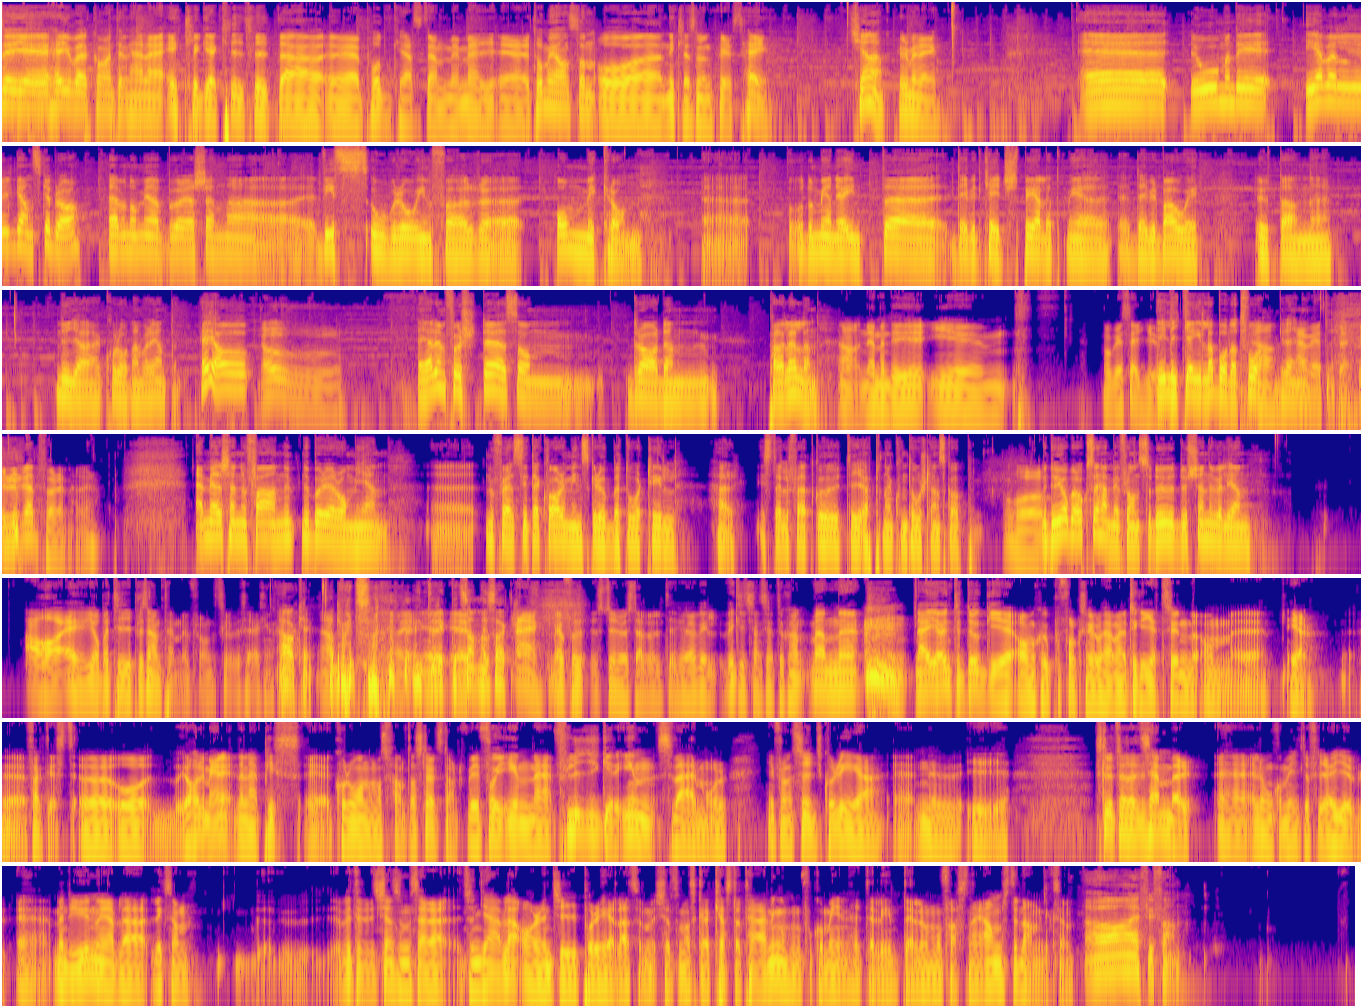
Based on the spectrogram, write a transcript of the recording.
Säger hej och välkommen till den här äckliga kritvita eh, podcasten med mig eh, Tommy Jansson och Niklas Lundqvist. Hej! Tjena! Hur är det med dig? Eh, jo, men det är väl ganska bra. Även om jag börjar känna viss oro inför eh, omikron. Eh, och då menar jag inte David Cage-spelet med eh, David Bowie. Utan eh, nya coronavarianten. Hej Oh. Är jag den första som drar den parallellen? Ja, nej men det är ju... Vågar jag säga djupt? Det är lika illa båda två ja, grejerna. Jag vet inte. Är du rädd för den eller? Nej, men jag känner fan, nu, nu börjar det om igen. Uh, nu får jag sitta kvar i min skrubb ett år till här. Istället för att gå ut i öppna kontorslandskap. Och, Men du jobbar också hemifrån, så du, du känner väl igen? Ja, jag jobbar 10% hemifrån skulle vi säga kanske. Ja, okej. Ja. det var inte, så, Ja, jag- inte jag- riktigt jag- samma sak. Nej, men jag får styra och ställa lite hur jag vill, vilket känns jätteskönt. Men eh, nej, jag är inte dugg avundsjuk på folk som jobbar här, men jag tycker jättesynd om eh, er. eh, faktiskt. Och jag håller med dig, den här piss, corona måste fan ta slut snart. Vi får ju in, flyger in svärmor ifrån Sydkorea nu i slutet av december. Eller hon kommer hit och firar jul. Men det är ju en jävla, liksom, jag vet inte, det känns som så här, sån jävla RNG på det hela. Som, det känns som man ska kasta tärning om hon får komma in hit eller inte. Eller om hon fastnar i Amsterdam liksom. Ja, fy fan.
